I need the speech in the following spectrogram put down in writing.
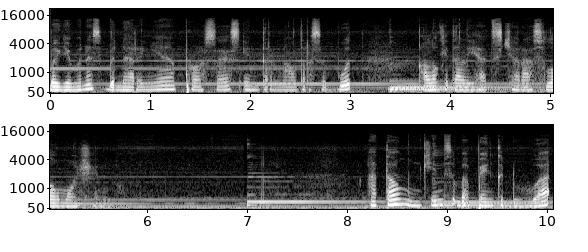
bagaimana sebenarnya proses internal tersebut kalau kita lihat secara slow motion. Atau mungkin sebab yang kedua,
